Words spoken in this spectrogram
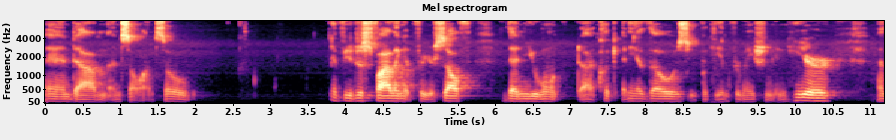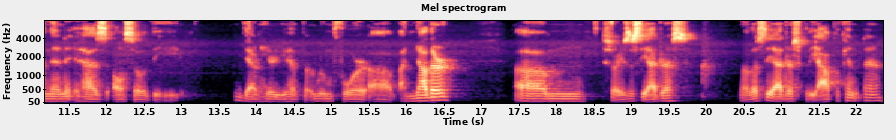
and um, and so on. So if you're just filing it for yourself, then you won't uh, click any of those. You put the information in here, and then it has also the down here you have room for uh, another. Um, sorry, is this the address? No, that's the address for the applicant there.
